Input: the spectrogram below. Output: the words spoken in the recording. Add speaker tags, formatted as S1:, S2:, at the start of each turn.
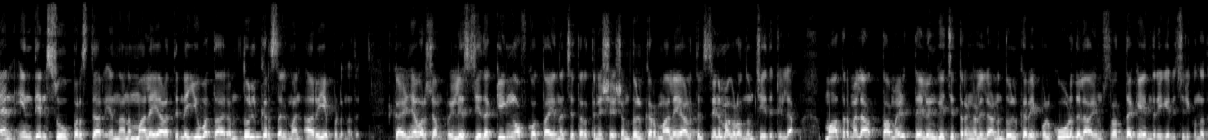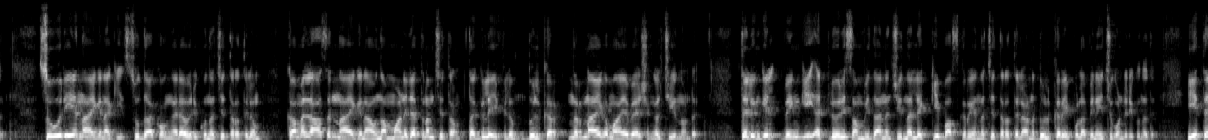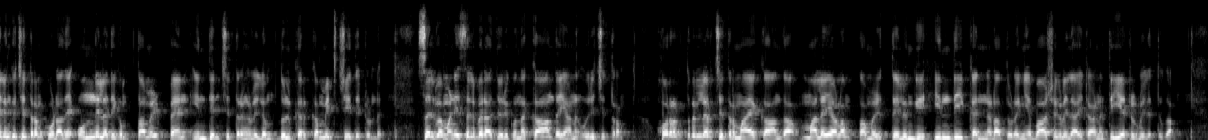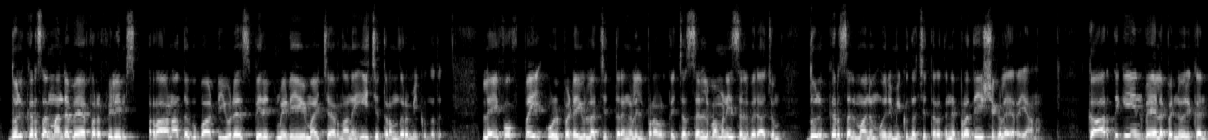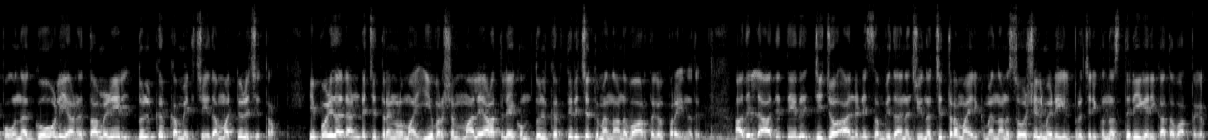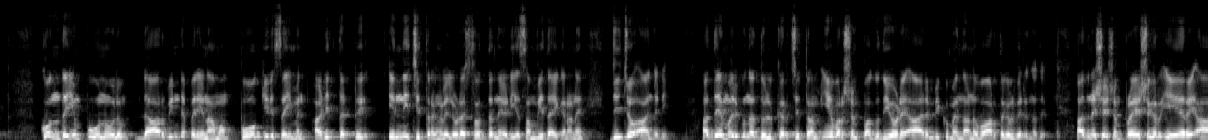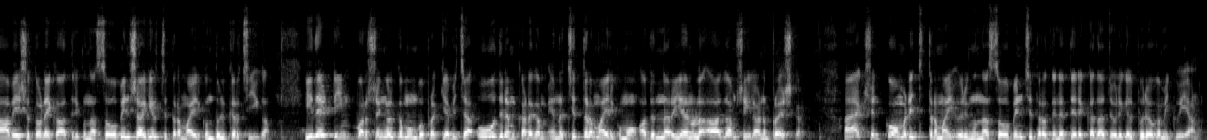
S1: Pan Indian super star എന്നാണ് മലയാളത്തിന്റെ യുവതാരം ദുൽഖർ സൽമാൻ അറിയപ്പെടുന്നത്. കഴിഞ്ഞ വർഷം റിലീസ് ചെയ്ത കിങ് ഓഫ് കൊത്ത എന്ന ചിത്രത്തിന് ശേഷം ദുൽഖർ മലയാളത്തിൽ സിനിമകളൊന്നും ചെയ്തിട്ടില്ല. മാത്രമല്ല തമിഴ് തെലുങ്ക് ചിത്രങ്ങളിലാണ് ദുൽഖർ ഇപ്പോൾ കൂടുതലായും ശ്രദ്ധ കേന്ദ്രീകരിച്ചിരിക്കുന്നത്. സൂര്യയെ നായകനാക്കി സുധാ കൊങ്ങര ഒരുക്കുന്ന ചിത്രത്തിലും കമൽഹാസൻ നായകനാവുന്ന മണിരത്നം ചിത്രം തഗ് ലൈഫിലും ദുൽഖർ നിർണായകമായ വേഷങ്ങൾ ചെയ്യുന്നുണ്ട്. തെലുങ്കിൽ വെങ്കി അറ്റ്ലൂരി സംവിധാനം ചെയ്യുന്ന ലക്കി ഭാസ്കർ എന്ന ചിത്രത്തിലാണ് ദുൽഖർ ഇപ്പോൾ അഭിനയിച്ചു കൊണ്ടിരിക്കുന്നത് ഈ തെലുങ്ക് ചിത്രം കൂടാതെ ഒന്നിലധികം തമിഴ് പാൻ ഇന്ത്യൻ ചിത്രങ്ങളിലും ദുൽഖർ കമ്മിറ്റ് ചെയ്തിട്ടുണ്ട്. സെൽവമണി സെൽവരാജ് ഒരുക്കുന്ന കാന്തയാണ് ഒരു ചിത്രം. ഹൊറർ ത്രില്ലർ ചിത്രമായ കാന്ത മലയാളം തമിഴ് തെലുങ്ക് ഹിന്ദി കന്നഡ തുടങ്ങിയ ഭാഷകളിലായിട്ടാണ് തിയേറ്ററുകളിലെത്തുക. ദുൽഖർ സൽമാന്റെ വേഫർ ഫിലിംസ് റാണ ദഗുബാട്ടിയുടെ സ്പിരിറ്റ് മീഡിയയുമായി ചേർന്നാണ് ഈ ചിത്രം നിർമ്മിക്കുന്നത്. ലൈഫ് ഓഫ് പൈ ഉൾപ്പെടെയുള്ള ചിത്രങ്ങളിൽ പ്രവർത്തിച്ച സെൽവമണി സെൽവരാജും ദുൽഖർ സൽമാനും ഒരുമിക്കുന്ന ചിത്രത്തിന് പ്രതീക്ഷകളേറെയാണ്. കാർത്തികേയൻ വേലപ്പൻ ഒരുക്കാൻ പോകുന്ന ഗോളിയാണ് തമിഴിൽ ദുൽഖർ കമ്മിറ്റ് ചെയ്ത മറ്റൊരു ചിത്രം. ഇപ്പോഴിതാ രണ്ട് ചിത്രങ്ങളുമായി ഈ വർഷം മലയാളത്തിലേക്കും ദുൽഖർ തിരിച്ചെത്തുമെന്നാണ് വാർത്തകൾ പറയുന്നത്. അതിൽ ആദ്യത്തേത് ജിജോ ആന്റണി സംവിധാനം ചെയ്യുന്ന ചിത്രമായിരിക്കുമെന്നാണ് സോഷ്യൽ മീഡിയയിൽ പ്രചരിക്കുന്ന സ്ഥിരീകരിക്കാത്ത വാർത്തകൾ. കൊന്തയും പൂനൂലും ഡാർവിന്റെ പരിണാമം പോക്കിരി സൈമൻ അടിത്തട്ട് എന്നീ ചിത്രങ്ങളിലൂടെ ശ്രദ്ധ നേടിയ സംവിധായകനാണ് ജിജോ ആന്റണി. അദ്ദേഹം ഒരുക്കുന്ന ദുൽഖർ ചിത്രം ഈ വർഷം പകുതിയോടെ ആരംഭിക്കുമെന്നാണ് വാർത്തകൾ വരുന്നത്. അതിനുശേഷം പ്രേക്ഷകർ ഏറെ ആവേശത്തോടെ കാത്തിരിക്കുന്ന സോബിൻ ഷാഹിർ ചിത്രമായിരിക്കും ദുൽഖർ ചെയ്യുക. ഇതേ ടീം വർഷങ്ങൾക്ക് മുമ്പ് പ്രഖ്യാപിച്ച ഓതിരം ഘടകം എന്ന ചിത്രമായിരിക്കുമോ അതെന്നറിയാനുള്ള ആകാംക്ഷയിലാണ് പ്രേക്ഷകർ. ആക്ഷൻ കോമഡി ചിത്രമായി ഒരുങ്ങുന്ന സോബിൻ ചിത്രത്തിന്റെ തിരക്കഥാ ജോലികൾ പുരോഗമിക്കുകയാണ്.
